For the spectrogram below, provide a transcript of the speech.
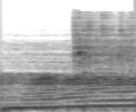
Ah.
